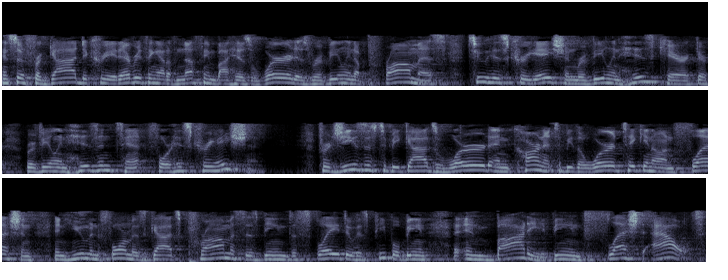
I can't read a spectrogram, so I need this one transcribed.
And so, for God to create everything out of nothing by His Word is revealing a promise to His creation, revealing His character, revealing His intent for His creation. For Jesus to be God's Word incarnate, to be the Word taking on flesh and in human form, is God's promises being displayed to His people, being embodied, being fleshed out.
